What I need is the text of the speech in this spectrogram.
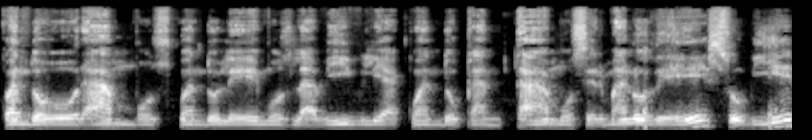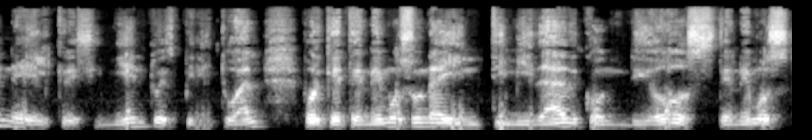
cuando oramos, cuando leemos la Biblia, cuando cantamos, hermano, de eso viene el crecimiento espiritual porque tenemos una intimidad con Dios, tenemos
